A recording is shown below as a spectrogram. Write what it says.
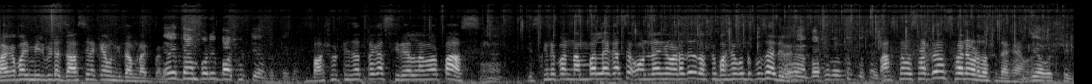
বাগাবাড়ি মিরবিটা যাচ্ছে কেমন কি দাম রাখবেন? এর দাম পড়ে বাষট্টি হাজার টাকা। বাষট্টি হাজার টাকা সিরিয়াল নাম্বার পাঁচ। হ্যাঁ। স্ক্রিনে পার নাম্বার লেখা আছে অনলাইনে অর্ডার দিয়ে দর্শক বাসা পর্যন্ত পৌঁছায় দেবে। হ্যাঁ বাসা পর্যন্ত কোথায় পাঁচ নাম্বার সার করেন ছয় নাম্বার দর্শক দেখা জি অবশ্যই।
